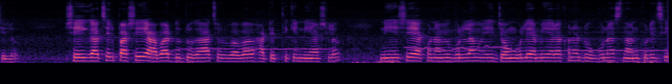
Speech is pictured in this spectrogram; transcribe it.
ছিল। সেই গাছের পাশেই আবার দুটো গাছ ওর বাবা হাটের থেকে নিয়ে আসলো। নিয়ে এসে এখন আমি বললাম, এই জঙ্গলে আমি আর এখনও ঢুকবো না, স্নান করেছি।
